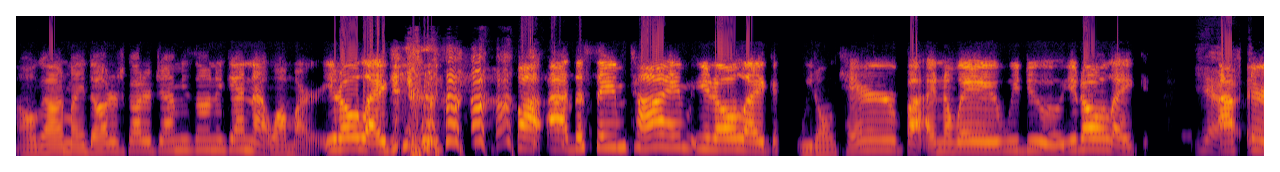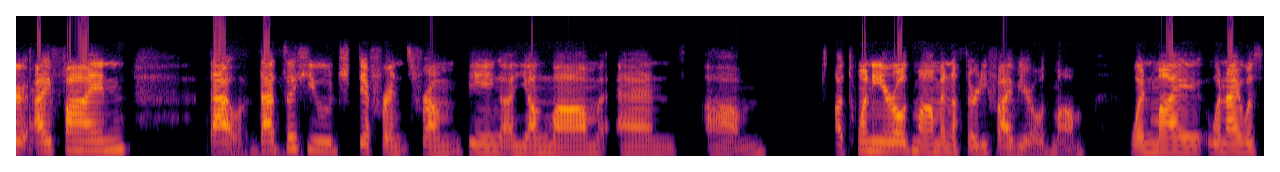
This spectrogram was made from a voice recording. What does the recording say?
oh god my daughter's got her jammies on again at walmart you know like but at the same time you know like we don't care but in a way we do you know like yeah after i find that that's a huge difference from being a young mom and um, a 20 year old mom and a 35 year old mom. When my when i was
